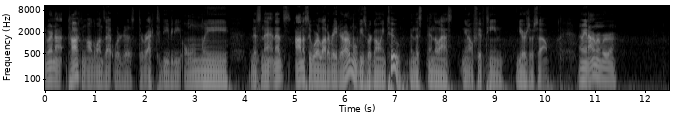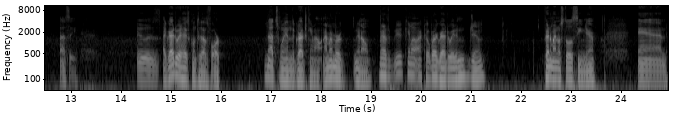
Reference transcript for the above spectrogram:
We're not talking all the ones that were just direct to DVD only and this and that, and that's honestly where a lot of rated R movies were going too in this in the last you know 15 years or so. I mean, I remember. Let's see. It was I graduated high school in 2004. That's when The Grudge came out. I remember, you know, it came out October. I graduated in June. A friend of mine was still a senior, and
